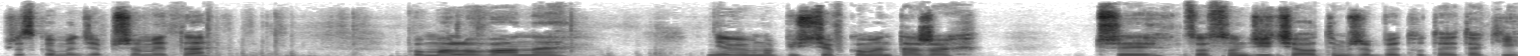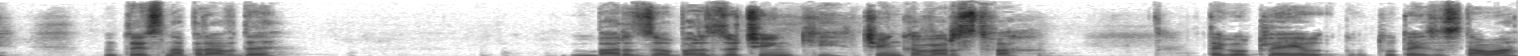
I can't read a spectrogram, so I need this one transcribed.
Wszystko będzie przemyte, pomalowane. Nie wiem, napiszcie w komentarzach, czy co sądzicie o tym, żeby tutaj taki. No to jest naprawdę bardzo, bardzo cienki, cienka warstwa tego kleju tutaj została.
